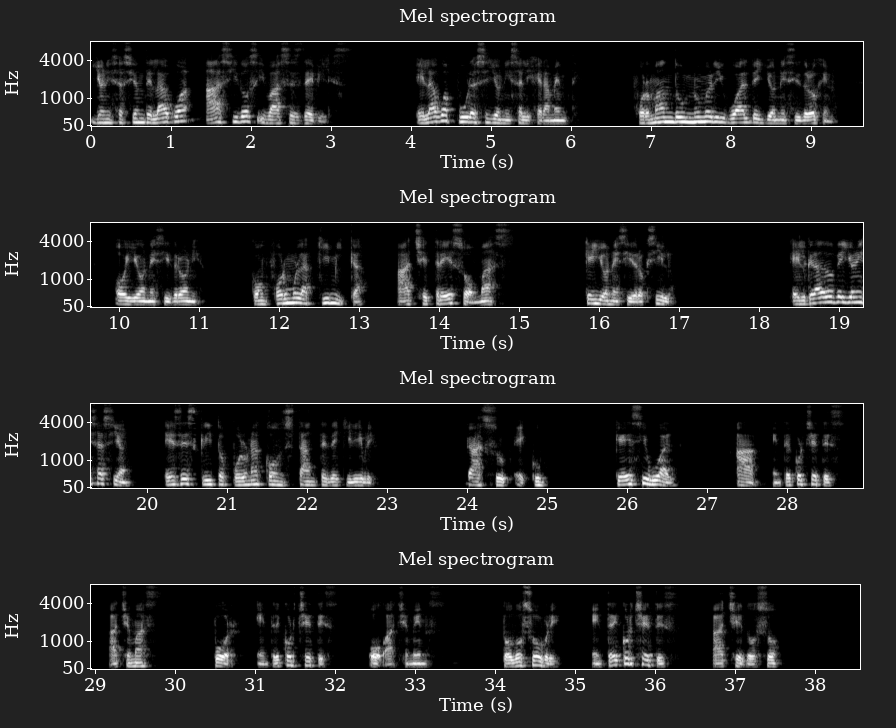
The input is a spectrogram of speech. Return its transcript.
Ionización del agua ácidos y bases débiles. El agua pura se ioniza ligeramente, formando un número igual de iones hidrógeno o iones hidronio, con fórmula química H3 o más, que iones hidroxilo. El grado de ionización es descrito por una constante de equilibrio, K sub EQ, que es igual a, entre corchetes, H más por entre corchetes o H-, todo sobre entre corchetes H2O,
